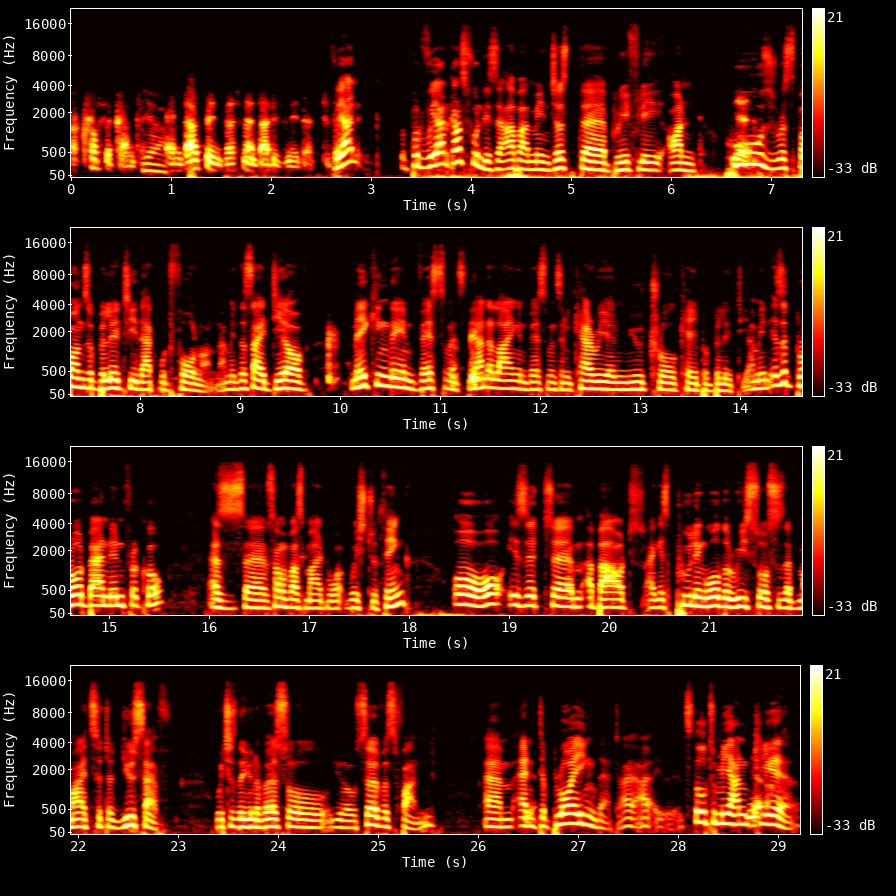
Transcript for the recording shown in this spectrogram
across the country. Yeah. And that's the investment that is needed. today. But Vuyan kasifundise I mean just uh, briefly on whose responsibility that would fall on. I mean this idea of making the investments, the underlying investments in carrier neutral capability. I mean is it broadband infraco as uh, some of us might w- wish to think or is it um, about I guess pooling all the resources that might sit at USAF, which is the Universal, you know, Service Fund? Um, and yeah. deploying that. I, I, it's still to me unclear,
